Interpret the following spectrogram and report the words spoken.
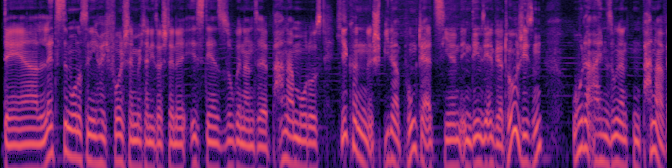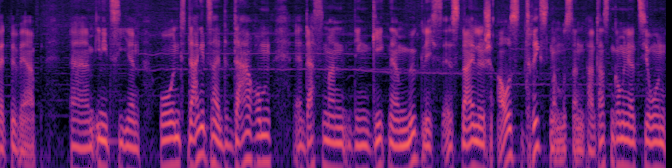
Der letzte Modus, den ich euch vorstellen möchte an dieser Stelle, ist der sogenannte Panna-Modus. Hier können Spieler Punkte erzielen, indem sie entweder Tore schießen oder einen sogenannten Panna-Wettbewerb äh, initiieren. Und da geht es halt darum, äh, dass man den Gegner möglichst äh, stylisch austrickst. Man muss dann ein paar Tastenkombinationen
